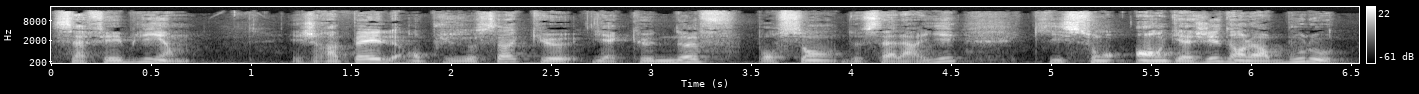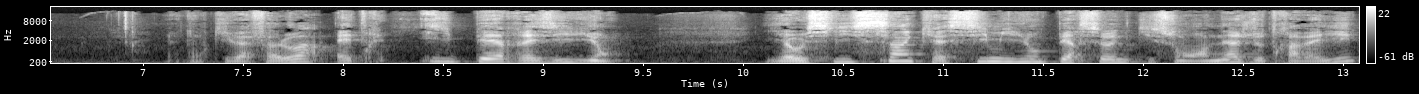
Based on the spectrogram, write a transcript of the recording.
s'affaiblir. Et je rappelle, en plus de ça, qu'il n'y a que 9% de salariés qui sont engagés dans leur boulot. Donc il va falloir être hyper résilient. Il y a aussi 5 à 6 millions de personnes qui sont en âge de travailler,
